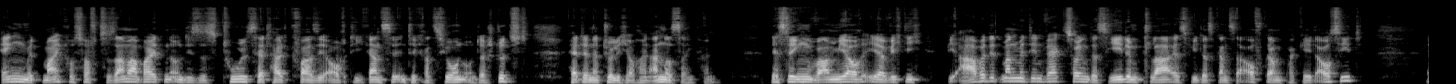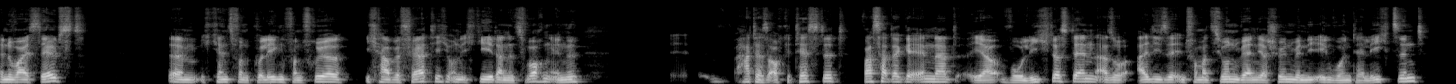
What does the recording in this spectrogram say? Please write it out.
eng mit Microsoft zusammenarbeiten und dieses Toolset halt quasi auch die ganze Integration unterstützt, hätte natürlich auch ein anderes sein können. Deswegen war mir auch eher wichtig, wie arbeitet man mit den Werkzeugen, dass jedem klar ist, wie das ganze Aufgabenpaket aussieht. Denn du weißt selbst, ähm, ich kenne es von Kollegen von früher, ich habe fertig und ich gehe dann ins Wochenende hat er es auch getestet? Was hat er geändert? Ja, wo liegt das denn? Also all diese Informationen wären ja schön, wenn die irgendwo hinterlegt sind.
